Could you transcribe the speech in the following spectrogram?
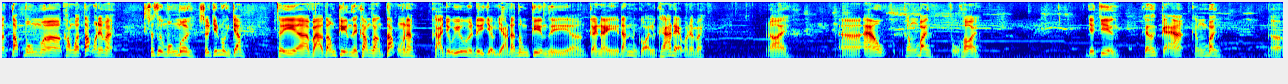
uh, tóc 4, uh, không có tóc anh em à Số thương 40, số 9 phần trăm thì à, vào tống kim thì không cần tóc anh em khả chủ yếu đi vào vào đánh tống kim thì à, cây này đánh gọi là khá đẹp anh em ơi rồi à, áo không băng phụ hồi. Da chiền kháng tất cả kháng băng. Đó.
